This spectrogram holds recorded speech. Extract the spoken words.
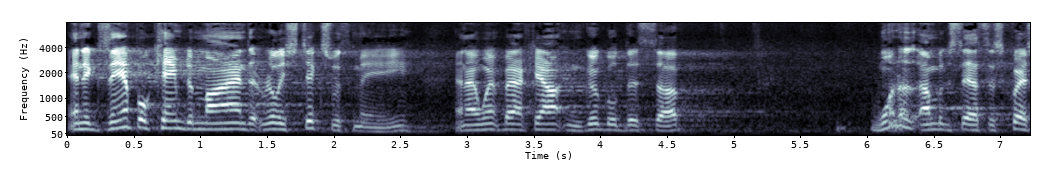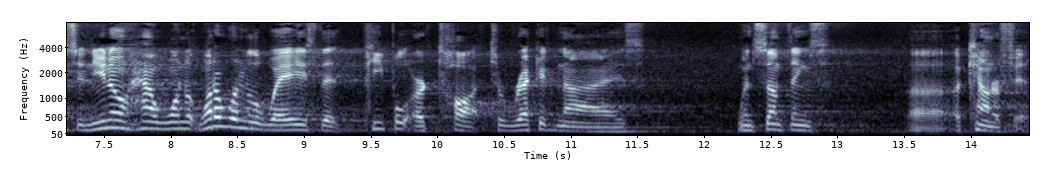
An example came to mind that really sticks with me, and I went back out and Googled this up One of, I'm going to ask this question. You know how one, what are one of the ways that people are taught to recognize when something's uh, a counterfeit?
